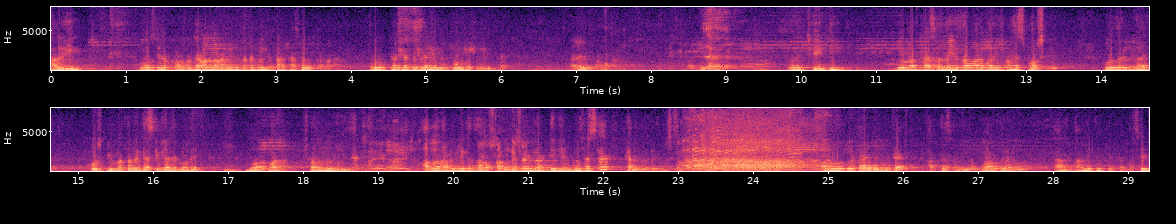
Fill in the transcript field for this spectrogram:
মালিক। বলছিল খবরদার, আল্লাহ হাবিবের কথা বললে তার লোকটার কাছে হয়ে? ওই ঠিকই। যাওয়ার পরে সংস্পর্শে। বুঝলেন গোষ্ঠী পাতলের কাছে গেলে বলে, বাবা হয়ে। আল্লাহ হাবিবের কাছে যাওয়ার সঙ্গে সঙ্গে দিনের বুঝেছে কেন বলে আল্লাহ তার নামে কিন্তু একটা মসজিদ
